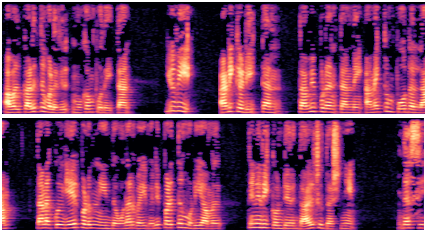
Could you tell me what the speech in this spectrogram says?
அவள் கழுத்து வளவில் முகம் புதைத்தான். யுவி அடிக்கடி தன் தவிப்புடன் தன்னை அணைக்கும் போதெல்லாம் தனக்குள் ஏற்படும் இந்த உணர்வை வெளிப்படுத்த முடியாமல் திணறிக் கொண்டிருந்தாள் சுதர்ஷினி. தசி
